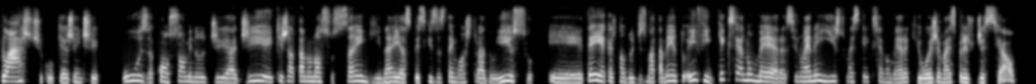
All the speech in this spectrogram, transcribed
plástico que a gente usa, consome no dia a dia e que já está no nosso sangue, né? E as pesquisas têm mostrado isso. E tem a questão do desmatamento, enfim, o que, que você enumera? Se não é nem isso, mas o que, que você enumera que hoje é mais prejudicial?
